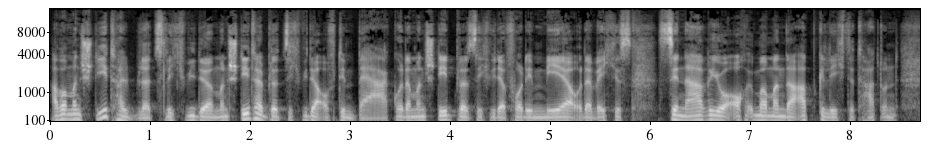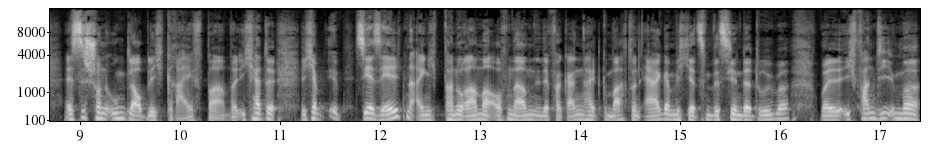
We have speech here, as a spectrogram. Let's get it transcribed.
aber man steht halt plötzlich wieder, man steht halt plötzlich wieder auf dem Berg oder man steht plötzlich wieder vor dem Meer oder welches Szenario auch immer man da abgelichtet hat. Und es ist schon unglaublich greifbar, weil ich hatte, ich habe sehr selten eigentlich Panoramaaufnahmen in der Vergangenheit gemacht und ärgere mich jetzt ein bisschen darüber, weil ich fand die immer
